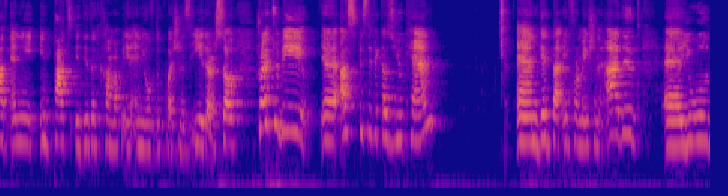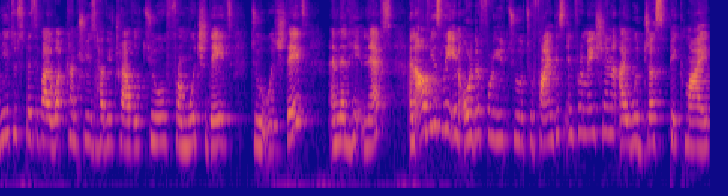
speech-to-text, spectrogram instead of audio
have any impact. It didn't come up in any of the questions either. So try to be uh, as specific as you can and get that information added. Uh, you will need to specify what countries have you traveled to, from which date to which date. and then hit next. And obviously, in order for you to, to find this information, I would just pick my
